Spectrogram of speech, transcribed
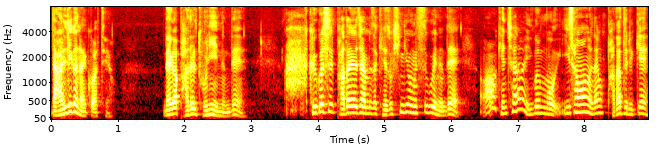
난리가 날 것 같아요. 내가 받을 돈이 있는데 아 그것을 받아야지 하면서 계속 신경을 쓰고 있는데 아 괜찮아. 이걸 뭐 이 상황을 내가 받아들일게.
